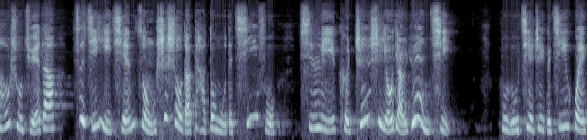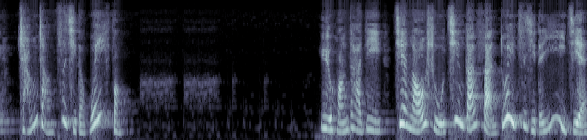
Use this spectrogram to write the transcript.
老鼠觉得自己以前总是受到大动物的欺负，心里可真是有点怨气，不如借这个机会长长自己的威风。玉皇大帝见老鼠竟敢反对自己的意见，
